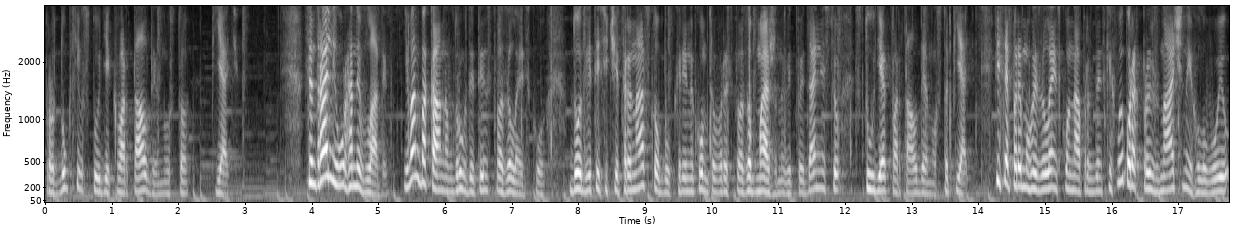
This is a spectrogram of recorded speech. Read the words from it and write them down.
продуктів студії Квартал 95. Центральні органи влади. Іван Баканов, друг дитинства Зеленського. До 2013-го був керівником товариства з обмеженою відповідальністю студія Квартал 95. Після перемоги Зеленського на президентських виборах призначений головою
